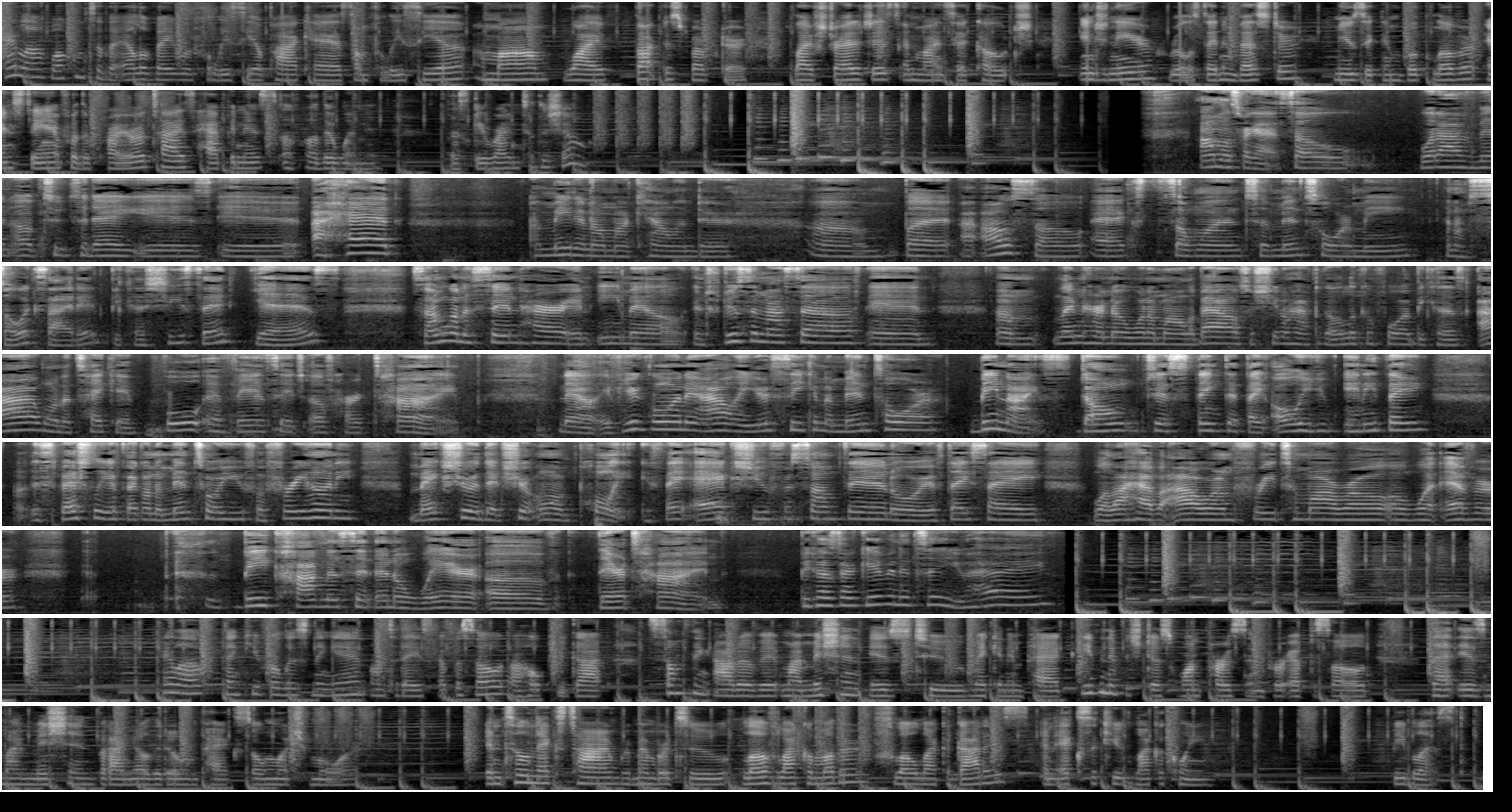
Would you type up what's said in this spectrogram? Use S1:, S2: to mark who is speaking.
S1: Hey, love, welcome to the Elevate with Felicia podcast. I'm Felicia, a mom, wife, thought disruptor, life strategist, and mindset coach, engineer, real estate investor, music and book lover, and stand for the prioritized happiness of other women. Let's get right into the show. I almost forgot. So, what I've been up to today is, is I had a meeting on my calendar um, but I also asked someone to mentor me, and I'm so excited because she said yes. So I'm going to send her an email introducing myself and um, letting her know what I'm all about so she don't have to go looking for it because I want to take a full advantage of her time. Now, if you're going out and you're seeking a mentor, be nice. Don't just think that they owe you anything especially if they're going to mentor you for free, honey, make sure that you're on point. If they ask you for something or if they say, well, I have an hour, I'm free tomorrow or whatever, be cognizant and aware of their time because they're giving it to you. Hey. Hey, love, thank you for listening in on today's episode. I hope you got something out of it. My mission is to make an impact, even if it's just one person per episode. That is my mission, but I know that it'll impact so much more. Until next time, remember to love like a mother, flow like a goddess, and execute like a queen. Be blessed.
